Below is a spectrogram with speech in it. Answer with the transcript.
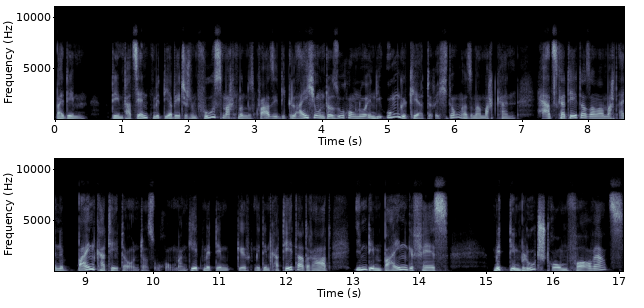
Bei dem dem Patienten mit diabetischem Fuß macht man quasi die gleiche Untersuchung nur in die umgekehrte Richtung. Also man macht keinen Herzkatheter, sondern man macht eine Beinkatheteruntersuchung. Man geht mit dem, mit dem Katheterdraht in dem Beingefäß mit dem Blutstrom vorwärts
